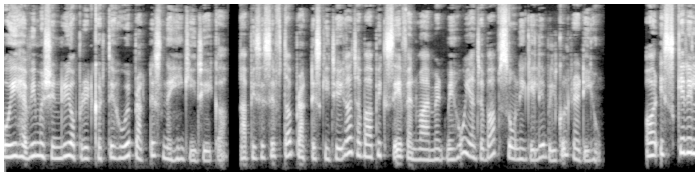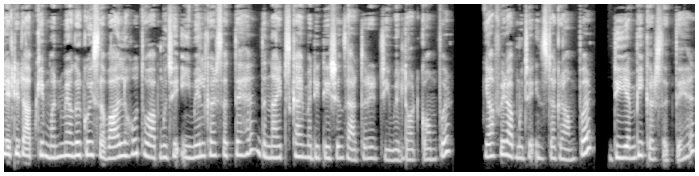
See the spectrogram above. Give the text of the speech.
कोई हैवी मशीनरी ऑपरेट करते हुए प्रैक्टिस नहीं कीजिएगा। आप इसे सिर्फ़ तब प्रैक्टिस कीजिएगा जब आप एक सेफ़ एनवायरनमेंट में हो या जब आप सोने के लिए बिल्कुल रेडी हो। और इसके रिलेटेड आपके मन में अगर कोई सवाल हो तो आप मुझे ईमेल कर सकते हैं the night sky meditation at the rate Gmail dot com पर या फिर आप मुझे इंस्टाग्राम पर डीएम भी कर सकते हैं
